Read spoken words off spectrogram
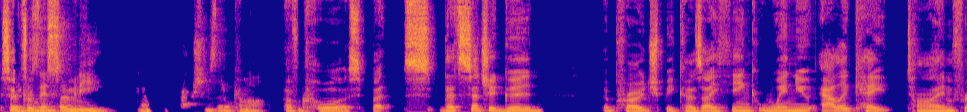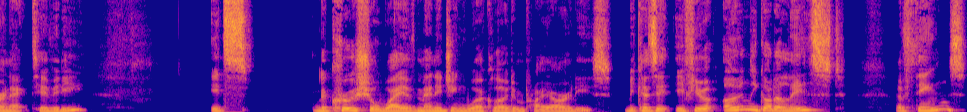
So because there's so many actions that'll come up. Of course, but that's such a good approach because I think when you allocate time for an activity, it's the crucial way of managing workload and priorities. Because if you've only got a list of things,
